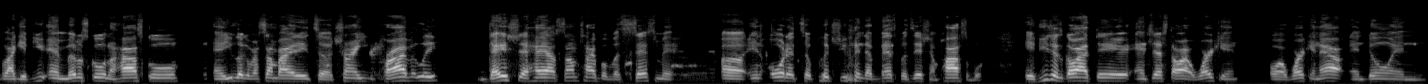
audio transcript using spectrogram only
like if you're in middle school and high school and you're looking for somebody to train you privately, they should have some type of assessment uh, in order to put you in the best position possible. If you just go out there and just start working or working out and doing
